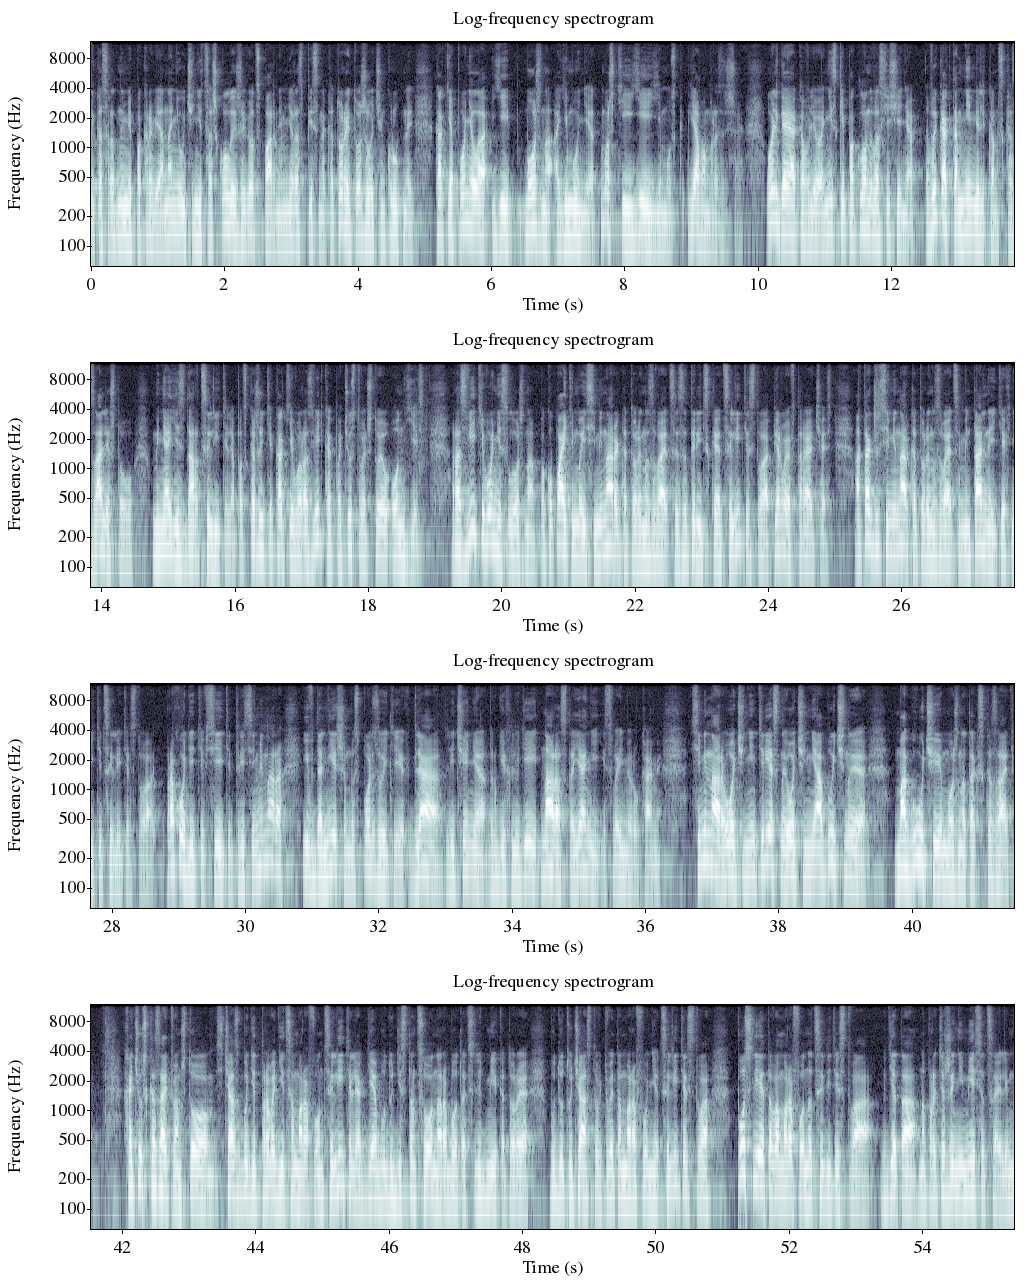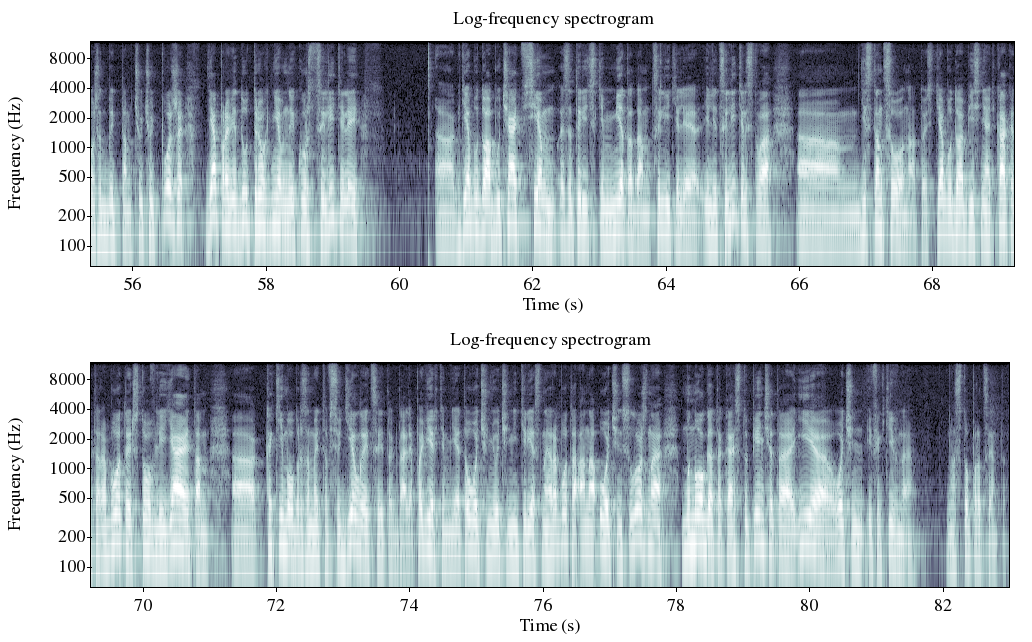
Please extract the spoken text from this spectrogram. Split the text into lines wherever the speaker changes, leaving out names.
только с родными по крови. Она не ученица школы и живет с парнем, не расписано, который тоже очень крупный. Как я поняла, ей можно, а ему нет. Можете и ей, и ему. Я вам разрешаю. Ольга Яковлева, низкий поклон и восхищение. Вы как-то мне мельком сказали, что у меня есть дар целителя. Подскажите, как его развить, как почувствовать, что он есть. Развить его несложно. Покупайте мои семинары, которые называются «Эзотерическое целительство», первая и вторая часть. А также семинар, который называется «Ментальные техники целительства». Проходите все эти три семинара и в дальнейшем используйте их для лечения других людей на расстоянии и своими руками. Семинары очень интересные, очень необычные, могучие, можно так сказать. Хочу сказать вам, что сейчас будет проводиться марафон целителя, где я буду дистанционно работать с людьми, которые будут участвовать в этом марафоне целительства. После этого марафона целительства, где-то на протяжении месяца или может быть там чуть-чуть позже, я проведу трехдневный курс целителей, где я буду обучать всем эзотерическим методам целителя или целительства э, дистанционно. То есть я буду объяснять, как это работает, что влияет, там, э, каким образом это все делается и так далее. Поверьте мне, это очень-очень интересная работа, она очень сложная, много такая ступенчатая и очень эффективная на сто процентов.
